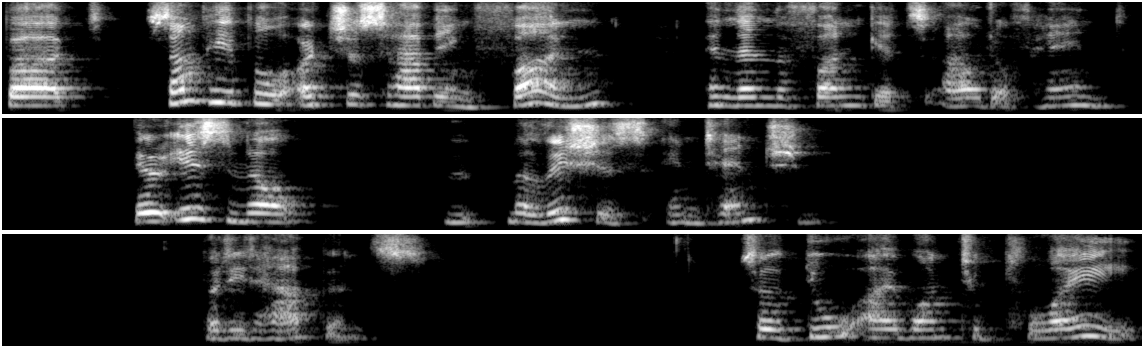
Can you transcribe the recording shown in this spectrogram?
but some people are just having fun and then the fun gets out of hand. There is no malicious intention, but it happens. So, do I want to play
